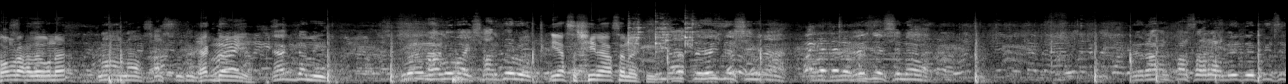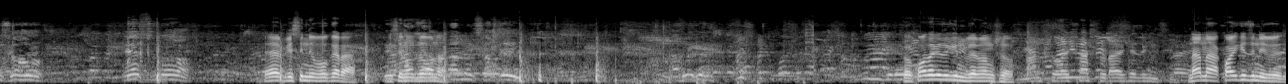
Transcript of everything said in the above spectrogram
কম রাখা যাব না? একদমই। একদমই। গরু ভালো ভাই সার গরু। ই আছে সিনা আছে নাকি? সিনা আছে এই যে সিনা এই যে সিনা রান পাশা রান এই যে বিসি সহ। এসনো এ বেশি নেব কেরা? নিতে যাব না? তো কত কেজি কিনবেন মাংস? মাংস সাতশো টাকা কেজি কিনছি। না না কয় কেজি নেবেন?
